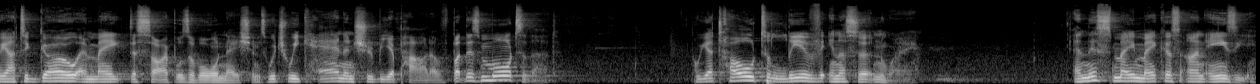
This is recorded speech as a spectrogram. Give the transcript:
we are to go and make disciples of all nations, which we can and should be a part of. But there's more to that. We are told to live in a certain way. And this may make us uneasy,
